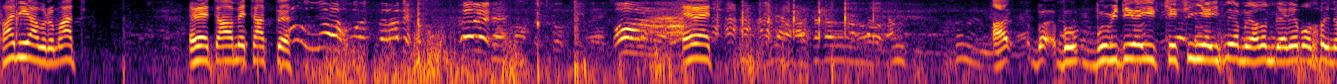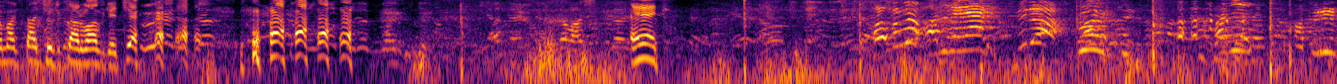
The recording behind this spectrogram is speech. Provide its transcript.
Hadi yavrum at. Evet Ahmet attı. Allahu Ekber hadi. Evet. Evet. Arkadan olanlar yalnız. Bu, bu, videoyu kesin yayınlamayalım. Voleybol oynamaktan çocuklar vazgeçer. evet. Kaldırdı. Hadi beyler. Bir daha. Hadi. Aferin.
